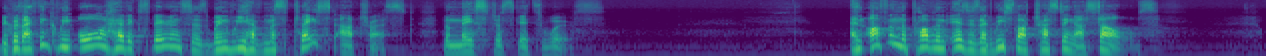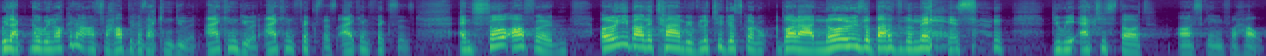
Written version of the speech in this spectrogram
Because I think we all have experiences when we have misplaced our trust, the mess just gets worse. And often the problem is, is that we start trusting ourselves. We're like, no, we're not going to ask for help because I can do it. I can do it. I can fix this. I can fix this. And so often, only by the time we've literally just got, got our nose above the mess, do we actually start asking for help.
